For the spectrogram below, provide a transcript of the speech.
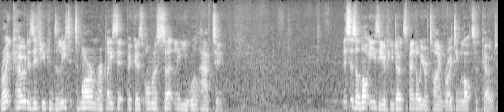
Write code as if you can delete it tomorrow and replace it because almost certainly you will have to. This is a lot easier if you don't spend all your time writing lots of code.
